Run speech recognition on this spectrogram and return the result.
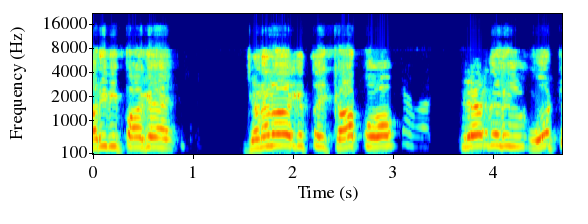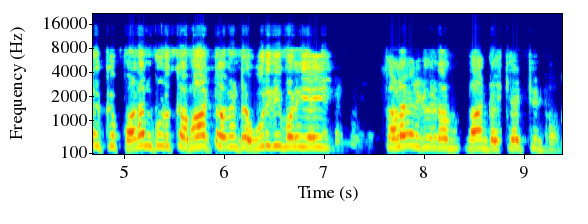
அறிவிப்பாக ஜனநாயகத்தை காப்போம். தேர்தலில் ஓட்டுக்கு பணம் கொடுக்க மாட்டோம் என்ற உறுதிமொழியை தலைவர்களிடம் நாங்கள் கேட்கின்றோம்.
